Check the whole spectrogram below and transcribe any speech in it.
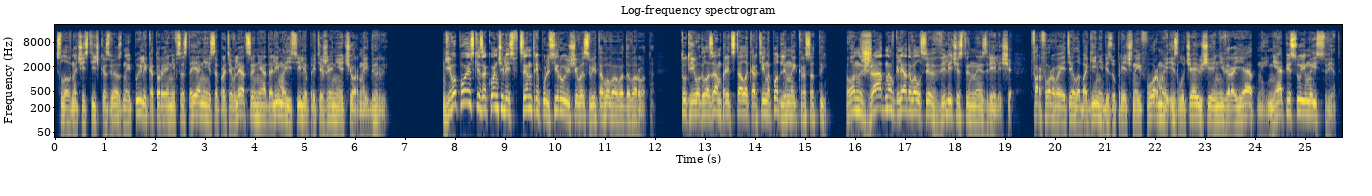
словно частичка звездной пыли, которая не в состоянии сопротивляться неодолимой силе притяжения черной дыры. Его поиски закончились в центре пульсирующего светового водоворота. Тут его глазам предстала картина подлинной красоты. Он жадно вглядывался в величественное зрелище. Фарфоровое тело богини безупречной формы, излучающее невероятный, неописуемый свет.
